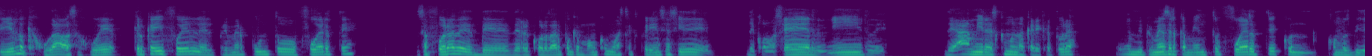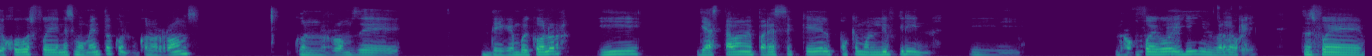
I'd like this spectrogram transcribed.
y, es lo que jugaba, o sea, jugué, creo que ahí fue el, el primer punto fuerte, o sea, fuera de, de, de, recordar Pokémon como esta experiencia así de, de conocer, de unir, de, de, ah, mira, es como en la caricatura. Mi primer acercamiento fuerte con, con los videojuegos fue en ese momento, con, con los ROMs, con los ROMs de, de Game Boy Color, y ya estaba, me parece que el Pokémon Leaf Green, y Rojo Fuego y el Verde okay. Entonces fue,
